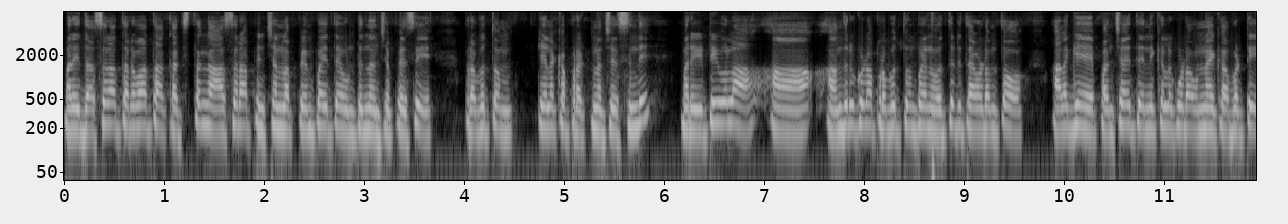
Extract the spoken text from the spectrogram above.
మరి దసరా తర్వాత ఖచ్చితంగా ఆసరా పింఛన్ల పెంపు అయితే ఉంటుందని చెప్పేసి ప్రభుత్వం కీలక ప్రకటన చేసింది. మరి ఇటీవల అందరూ కూడా ప్రభుత్వం పైన ఒత్తిడి తేవడంతో అలాగే పంచాయతీ ఎన్నికలు కూడా ఉన్నాయి కాబట్టి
